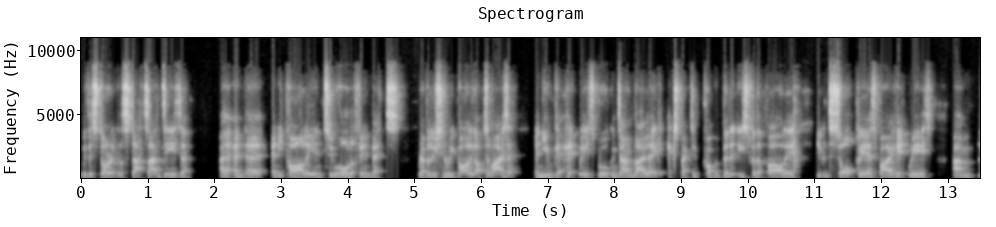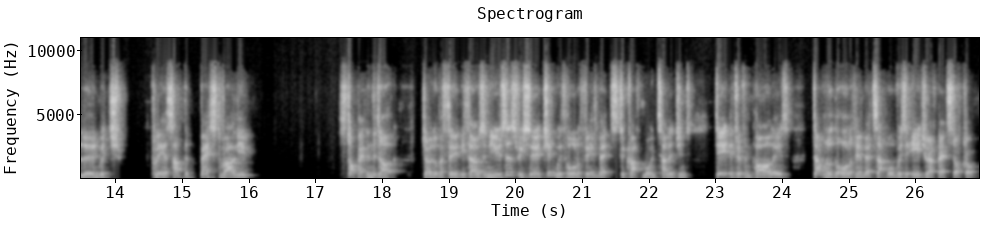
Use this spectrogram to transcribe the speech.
with historical stats and data uh, and uh, any parlay into Hall of Fame bets. Revolutionary parlay optimizer, and you get hit rates broken down by leg, expected probabilities for the parlay. You can sort players by hit rate, um, learn which players have the best value. Stop betting in the dark. Join over 30,000 users researching with Hall of Fame bets to craft more intelligent, data driven parlays. Download the Hall of Fame bets app or visit hofbets.com.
